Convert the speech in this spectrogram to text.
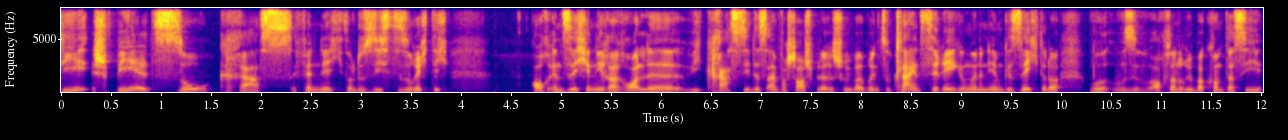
Die spielt so krass, finde ich. So, du siehst sie so richtig auch in sich, in ihrer Rolle, wie krass sie das einfach schauspielerisch rüberbringt. So kleinste Regungen in ihrem Gesicht oder wo, wo sie auch dann rüberkommt, dass sie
